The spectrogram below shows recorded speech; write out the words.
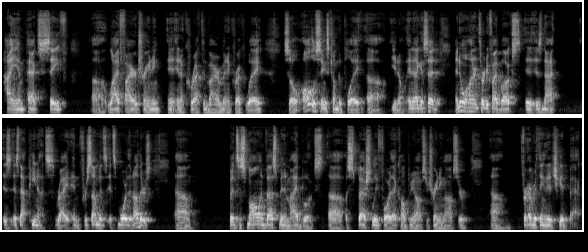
high impact, safe uh, live fire training in, in, a correct environment, a correct way. So all those things come to play, uh, you know. And like I said, I know 135 bucks is, is not is, is, not peanuts, right? And for some, it's it's more than others. Um, but it's a small investment in my books, uh, especially for that company officer, training officer, um, for everything that you get back.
